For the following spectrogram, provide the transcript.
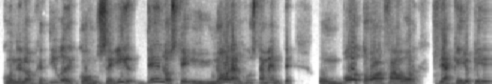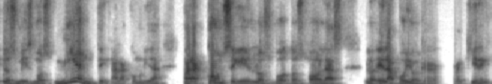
con el objetivo de conseguir de los que ignoran justamente un voto a favor de aquello que ellos mismos mienten a la comunidad para conseguir los votos o las, el apoyo que requieren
